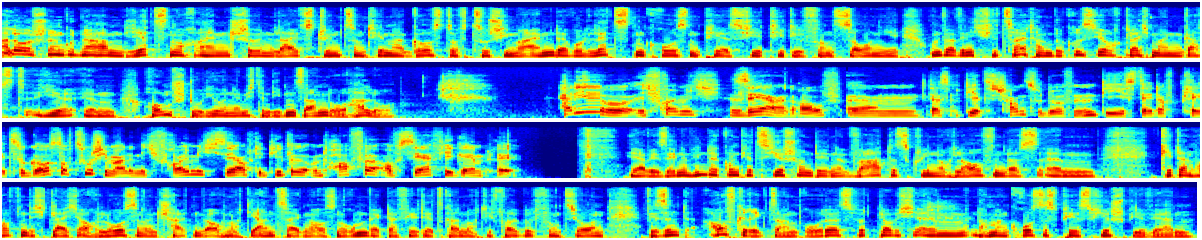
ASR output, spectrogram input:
Hallo, schönen guten Abend. Jetzt noch einen schönen Livestream zum Thema Ghost of Tsushima, einem der wohl letzten großen PS4-Titel von Sony. Und weil wir nicht viel Zeit haben, begrüße ich auch gleich meinen Gast hier im Home-Studio, nämlich den lieben Sandro. Hallo. Hallo, ich freue mich sehr drauf, ähm, das mit dir jetzt schauen zu dürfen, die State of Play zu Ghost of Tsushima, denn ich freue mich sehr auf die Titel und hoffe auf sehr viel Gameplay. Ja, wir sehen im Hintergrund jetzt hier schon den Wartescreen noch laufen. Das ähm, geht dann hoffentlich gleich auch los und dann schalten wir auch noch die Anzeigen außen weg. Da fehlt jetzt gerade noch die Vollbildfunktion. Wir sind aufgeregt, Sandro, oder? Es wird, glaube ich, ähm, nochmal ein großes PS4-Spiel werden.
